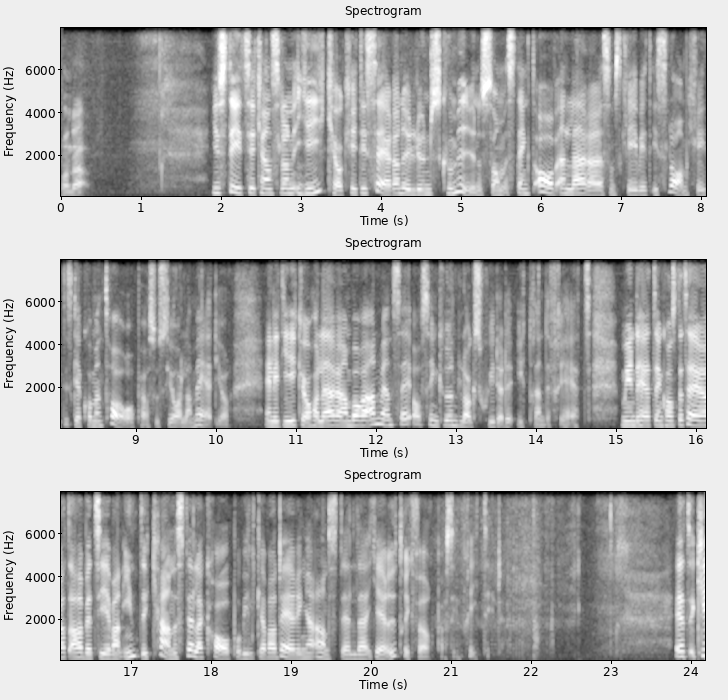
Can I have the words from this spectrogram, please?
från där. Justitiekanslern JK kritiserar nu Lunds kommun som stängt av en lärare som skrivit islamkritiska kommentarer på sociala medier. Enligt JK har läraren bara använt sig av sin grundlagsskyddade yttrandefrihet. Myndigheten konstaterar att arbetsgivaren inte kan ställa krav på vilka värderingar anställda ger uttryck för på sin fritid. Ett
